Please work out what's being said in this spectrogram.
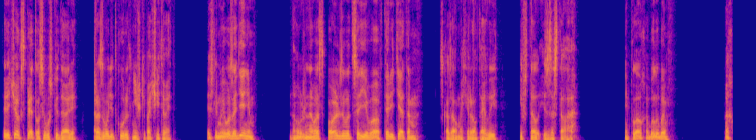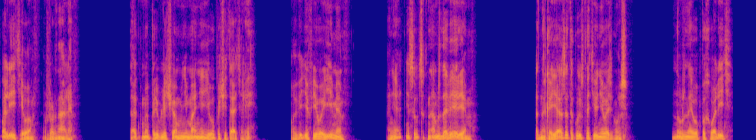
«Старичок спрятался в Ускюдаре, разводит куры, книжки почитывает. Если мы его заденем, нужно воспользоваться его авторитетом», — сказал Махирал Тайлы и встал из-за стола. «Неплохо было бы похвалить его в журнале. Так мы привлечем внимание его почитателей. Увидев его имя, они отнесутся к нам с доверием. Однако я за такую статью не возьмусь. Нужно его похвалить,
